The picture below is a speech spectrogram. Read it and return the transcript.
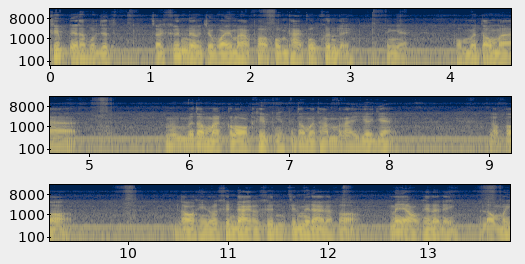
คลิปเนี่ยถ้าผมจะจะขึ้นเนี่ยมันจะไวมากเพราะผมถ่ายปุ๊บขึ้นเลยนี่ไงผมไม่ต้องมาไม่ไม่ต้องมากรอกคลิปเนี่ยไม่ต้องมาทำอะไรเยอะแยะ แล้วก็ เราเห็นว่าขึ้นได้ก็ขึ้นขึ้นไม่ได้แล้วก็ไม่เอาแค่นั้นเอง เราไม่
